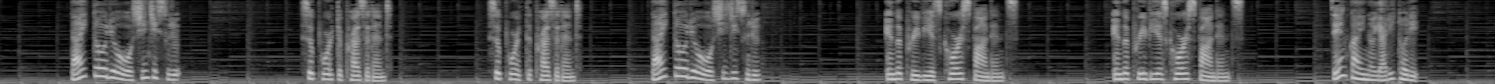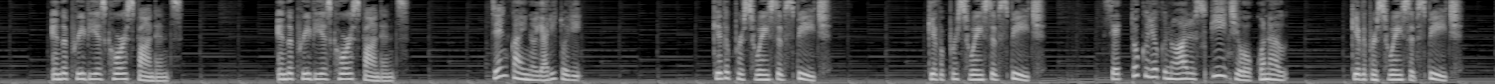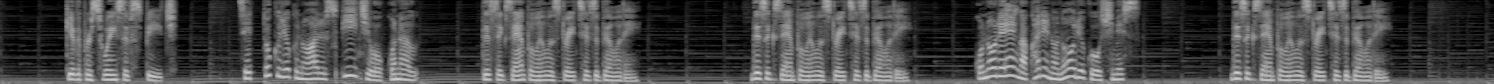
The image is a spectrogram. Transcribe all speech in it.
大統領を支持する。Support the president. Support the president. 大統領を支持する。In the previous correspondence. In the previous correspondence. 前回のやりとり。In the previous correspondence. In the previous correspondence. 前回のやりとり。Give a persuasive speech. Give a persuasive speech. 説得力のあるスピーチを行う。Give a persuasive speech. Give a persuasive speech. 説得力のあるスピーチを行う。This example illustrates his ability. This example illustrates his ability. この例が彼の能力を示す。This example illustrates his ability.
